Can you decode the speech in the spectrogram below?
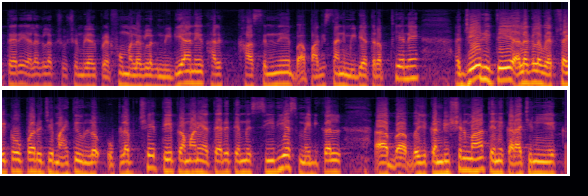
અત્યારે અલગ અલગ સોશિયલ મીડિયા પ્લેટફોર્મ અલગ અલગ મીડિયા અને ખાસ કરીને પાકિસ્તાની મીડિયા તરફથી અને જે રીતે અલગ અલગ વેબસાઇટો પર જે માહિતી ઉપલબ્ધ છે તે પ્રમાણે અત્યારે તેમને સિરિયસ મેડિકલ કન્ડિશનમાં તેને કરાચીની એક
